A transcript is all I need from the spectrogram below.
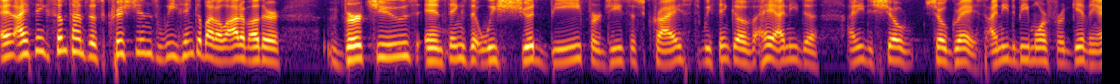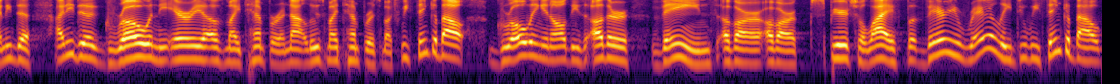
And I think sometimes as Christians, we think about a lot of other virtues and things that we should be for Jesus Christ. We think of, hey, I need to I need to show show grace. I need to be more forgiving. I need to I need to grow in the area of my temper and not lose my temper as much. We think about growing in all these other veins of our of our spiritual life, but very rarely do we think about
